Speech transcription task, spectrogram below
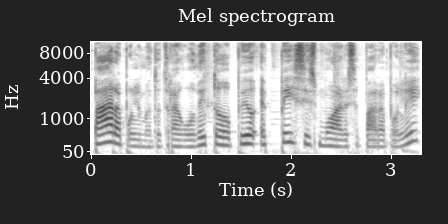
πάρα πολύ με το τραγούδι, το οποίο επίσης μου άρεσε πάρα πολύ.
